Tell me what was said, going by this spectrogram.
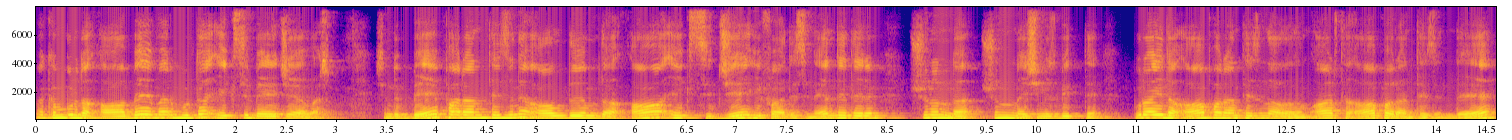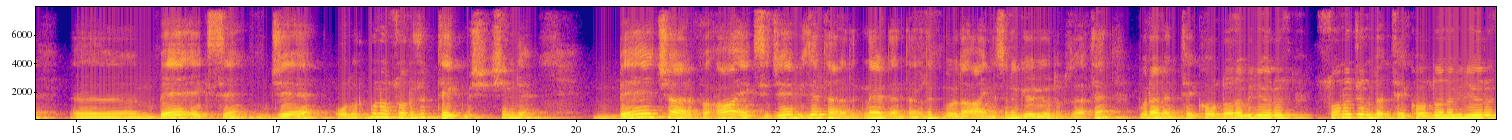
bakın burada AB var burada eksi BC var. Şimdi B parantezine aldığımda A eksi C ifadesini elde ederim. Şununla şununla işimiz bitti. Burayı da A parantezine alalım. Artı A parantezinde B eksi C olur. Bunun sonucu tekmiş. Şimdi B çarpı A eksi C bize tanıdık. Nereden tanıdık? Burada aynısını görüyorduk zaten. Buranın tek olduğunu biliyoruz. Sonucun da tek olduğunu biliyoruz.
